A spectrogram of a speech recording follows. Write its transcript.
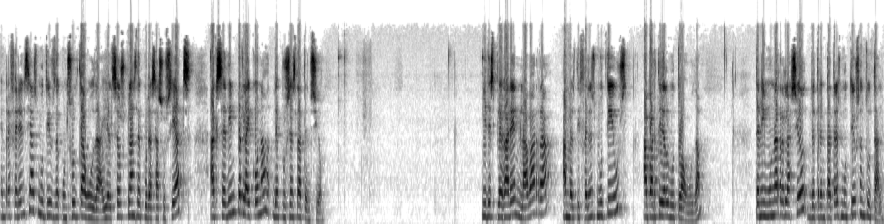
En referència als motius de consulta aguda i els seus plans de cures associats, accedim per la icona de procés d'atenció. I desplegarem la barra amb els diferents motius a partir del botó aguda. Tenim una relació de 33 motius en total.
